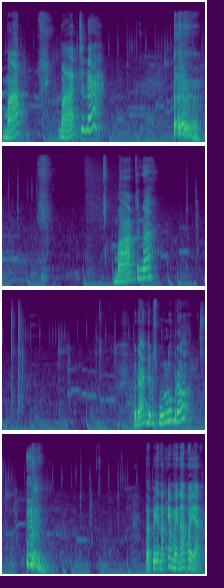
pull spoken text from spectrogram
Map? Map cenah. Maaf cenah. Udah jam 10 bro Tapi enaknya main apa ya?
